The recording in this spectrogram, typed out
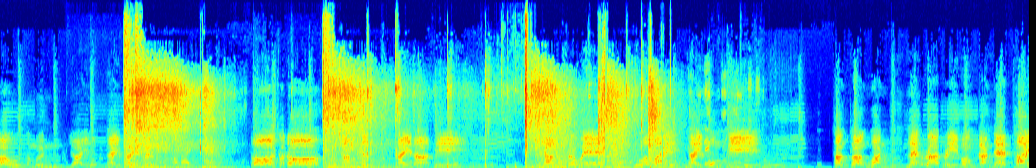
เขาทำมึนใหญ่ในไพรพฤกษ์ต่อชะดอสำนึกในหน้าที่ยังตระเวนทั่วไปในพงพีทั้งกลางวันและราตรีป้องกันแดนไทย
